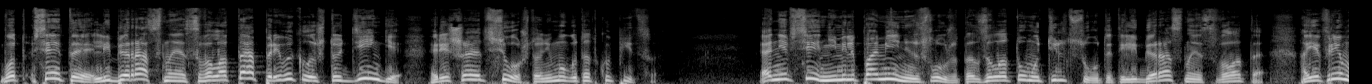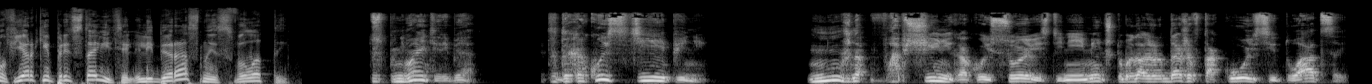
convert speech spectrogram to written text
Вот вся эта либерасная сволота привыкла, что деньги решают все, что они могут откупиться. Они все не мелепомению служат, а золотому тельцу, вот этой либерасная сволота. А Ефремов яркий представитель либерасной сволоты. То есть, понимаете, ребят, это до какой степени нужно вообще никакой совести не иметь, чтобы даже, даже в такой ситуации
